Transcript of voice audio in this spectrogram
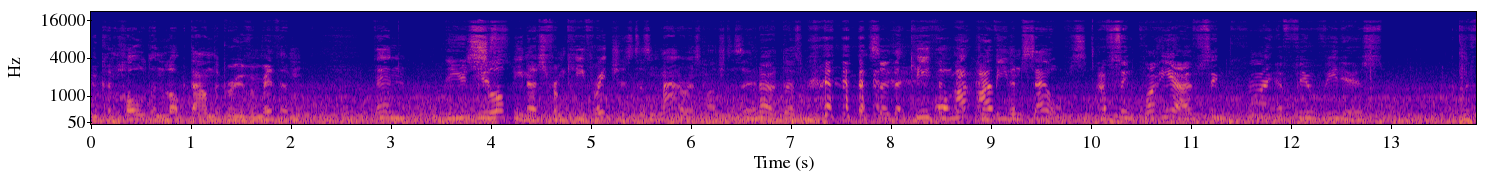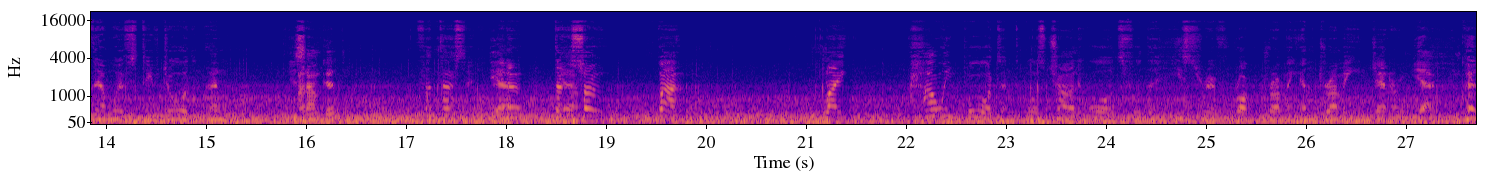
who can hold and lock down the groove and rhythm, then You- sloppiness from Keith Richards doesn't matter as much, does it? No, it doesn't. And so that Keith and Mick I- can I've- be themselves. I've seen quite yeah, I've seen quite a few videos with them with Steve Jordan and You sound good? fantastic. Yeah. You know, that, Yeah. so but like how important was Charlie Watts for the history of rock drumming and drumming in general? Yeah, You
